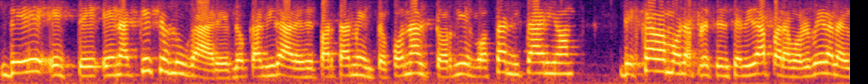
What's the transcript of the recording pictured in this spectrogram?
de este, en aquellos lugares, localidades, departamentos con alto riesgo sanitario, dejábamos la presencialidad para volver a la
